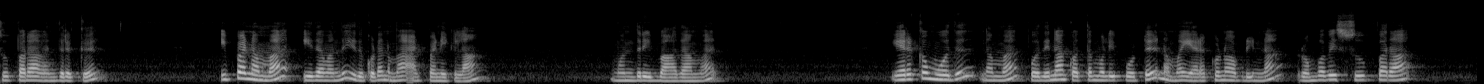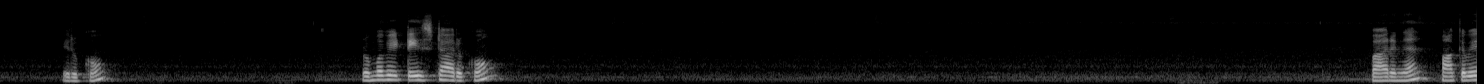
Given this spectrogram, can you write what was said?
சூப்பராக வெந்திருக்கு. இப்போ நம்ம இதை வந்து இது கூட நம்ம ஆட் பண்ணிக்கலாம். முந்திரி பாதாமை. இறக்கும் போது நம்ம புதினா கொத்தமல்லி போட்டு நம்ம இறக்கணும் அப்படின்னா ரொம்பவே சூப்பராக இருக்கும். ரொம்பவே டேஸ்ட்டாக இருக்கும். பாருங்கள் பார்க்கவே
